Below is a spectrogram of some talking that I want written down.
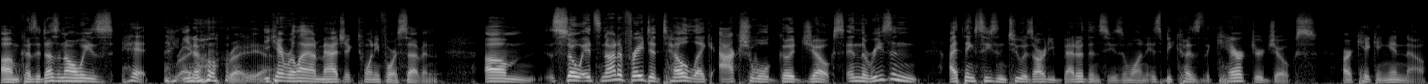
Um, because it doesn't always hit. Right, You know? right, yeah. You can't rely on magic twenty four seven. Um, so it's not afraid to tell like actual good jokes. And the reason I think season two is already better than season one is because the character jokes are kicking in now.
